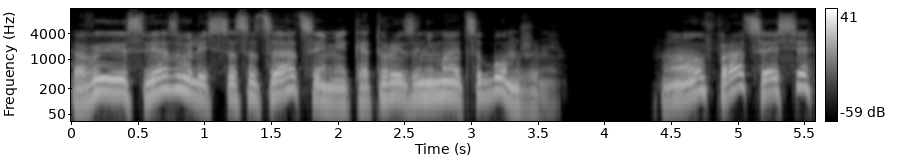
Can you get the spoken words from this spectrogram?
«Вы связывались с ассоциациями, которые занимаются бомжами?» «Ну, в процессе.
